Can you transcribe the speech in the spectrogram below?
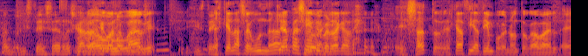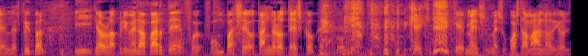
Cuando viste ese resultado global, es que la segunda, ¿qué ha pasado? Sí, verdad que, exacto, es que hacía tiempo que no tocaba el, Speedball y claro, la primera parte fue, fue un paseo tan grotesco que, me, me, supo hasta mal, ¿no? Digo, el,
